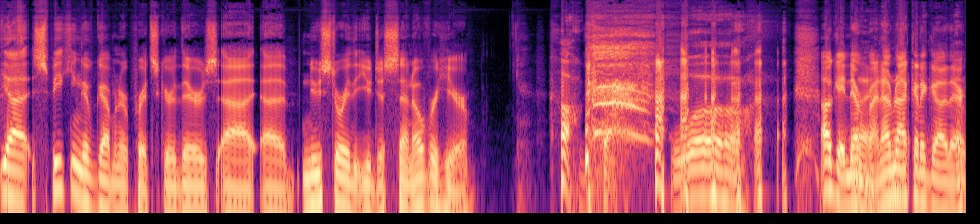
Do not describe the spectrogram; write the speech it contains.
yeah. Speaking of Governor Pritzker, there's uh, a news story that you just sent over here. Oh, God. Whoa. Okay, never Right, mind. I'm not going to go there.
